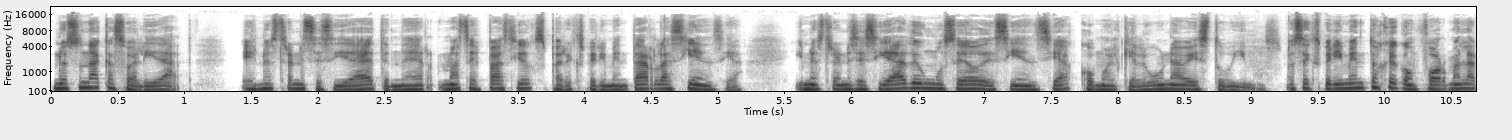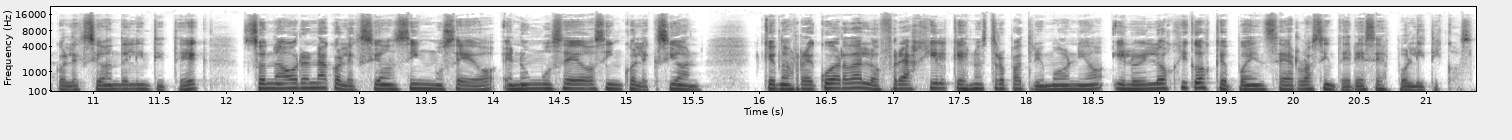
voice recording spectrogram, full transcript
no es una casualidad, es nuestra necesidad de tener más espacios para experimentar la ciencia y nuestra necesidad de un museo de ciencia como el que alguna vez tuvimos. Los experimentos que conforman la colección del Intitec son ahora una colección sin museo en un museo sin colección, que nos recuerda lo frágil que es nuestro patrimonio y lo ilógicos que pueden ser los intereses políticos.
